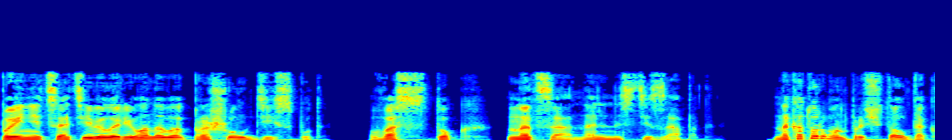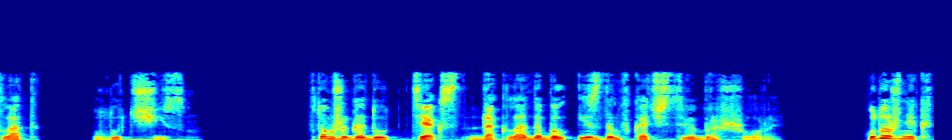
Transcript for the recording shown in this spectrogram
по инициативе Ларионова прошел диспут «Восток. Национальности Запад», на котором он прочитал доклад «Лучизм». В том же году текст доклада был издан в качестве брошюры. Художник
